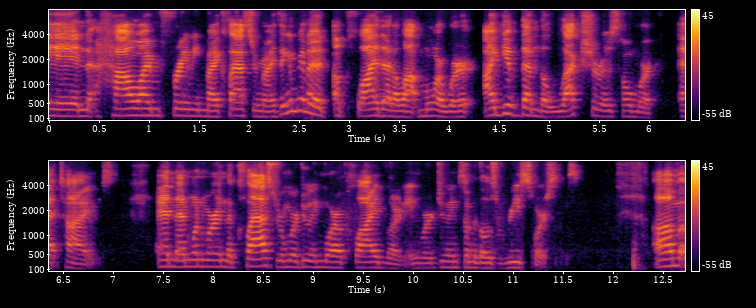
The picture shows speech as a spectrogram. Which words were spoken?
in how I'm framing my classroom. I think I'm going to apply that a lot more where I give them the lecture as homework at times. And then when we're in the classroom, we're doing more applied learning. We're doing some of those resources. Um,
